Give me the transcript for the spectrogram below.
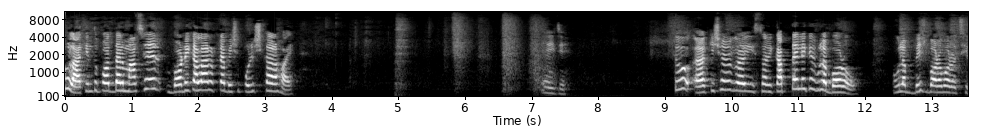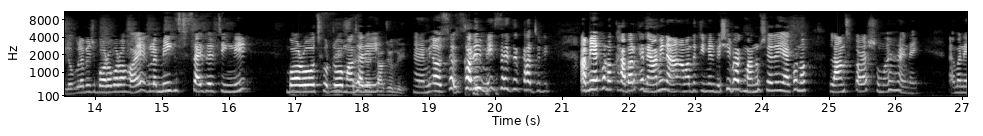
ঘোলা কিন্তু পদ্মার মাছের বডি কালারটা বেশি পরিষ্কার হয়। এই যে। তো কিশোর সরি কাপ্তাই লেকেরগুলো বড়। ওগুলো বেশ বড় বড় ছিল। ওগুলো বেশ বড় বড় হয়। এগুলো মিক্সড সাইজের চিংড়ি বড় ছোট মাঝারি। হ্যাঁ সরি মিক্স সাইজের কাজুলি। আমি এখনও খাবার খাই না আমি না, আমাদের টিমের বেশিরভাগ মানুষেরই এখনও লাঞ্চ করার সময় হয় নাই। মানে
